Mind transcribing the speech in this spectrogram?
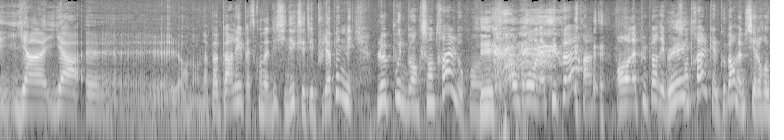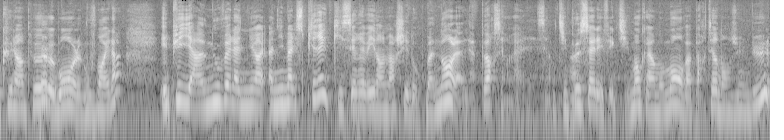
il y a, y a euh, on n'en a pas parlé parce qu'on a décidé que c'était plus la peine, mais le pouls de banque centrale, donc en gros on n'a plus peur, on n'a plus peur des banques centrales quelque part, même si elles reculent un peu, bon le mouvement est là. Et puis il y a un nouvel animal spirit qui s'est réveillé dans le marché, donc maintenant la, peur c'est un, un, petit peu celle effectivement qu'à un moment on va partir dans une bulle.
